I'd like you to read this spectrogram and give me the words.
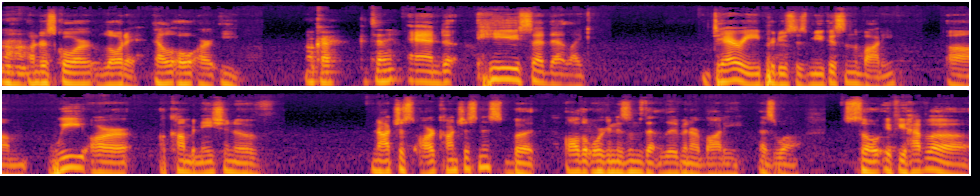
Uh huh. underscore Lore, L O R E. Okay. Continue. And he said that like dairy produces mucus in the body. Um, we are a combination of not just our consciousness, but all the organisms that live in our body as well. So if you have a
